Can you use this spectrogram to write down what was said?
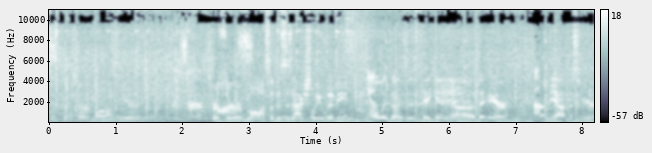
This is preserved moss here. preserved Preserved moss. moss. So this is actually living. Yeah. All it does is take in uh, the air Oh. and the atmosphere.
